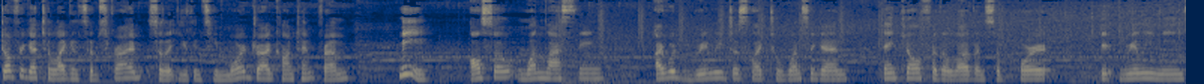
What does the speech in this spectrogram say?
don't forget to like and subscribe so that you can see more drag content from me. Also, one last thing, I would really just like to once again thank y'all for the love and support. It really means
